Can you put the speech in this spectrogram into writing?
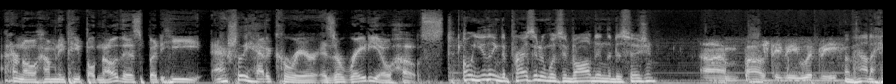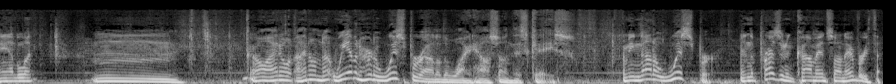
I don't know how many people know this, but he actually had a career as a radio host. Oh, you think the president was involved in the decision? I'm positive he would be. Of how to handle it? Hmm. Oh, I don't. I don't know. We haven't heard a whisper out of the White House on this case. I mean, not a whisper. And the president comments on everything,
